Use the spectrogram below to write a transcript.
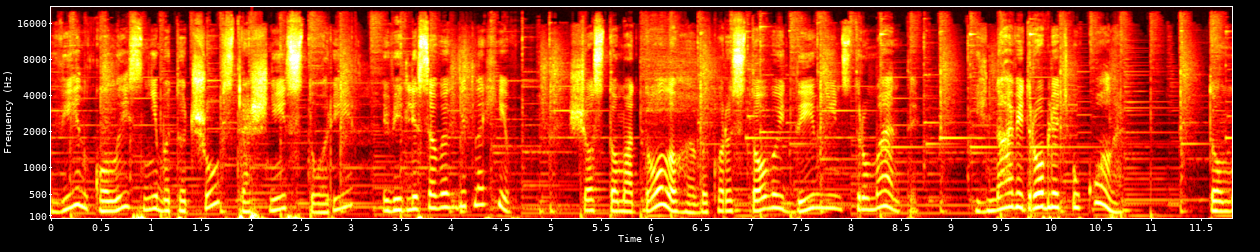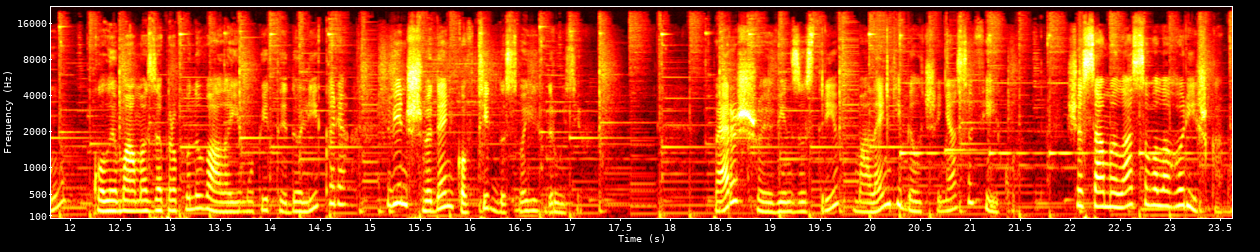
Він колись нібито чув страшні історії від лісових дітлахів, що стоматологи використовують дивні інструменти і навіть роблять уколи. Тому, коли мама запропонувала йому піти до лікаря, він швиденько втік до своїх друзів. Першою він зустрів маленьке білченя Софійку, що саме ласувала горішками.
